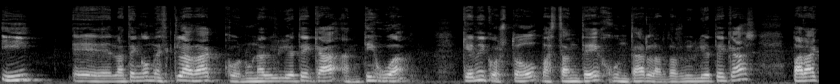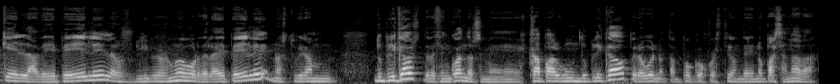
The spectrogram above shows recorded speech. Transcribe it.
y eh, la tengo mezclada con una biblioteca antigua que me costó bastante juntar las dos bibliotecas para que la de EPL, los libros nuevos de la EPL, no estuvieran duplicados. De vez en cuando se me escapa algún duplicado, pero bueno, tampoco es cuestión de no pasa nada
